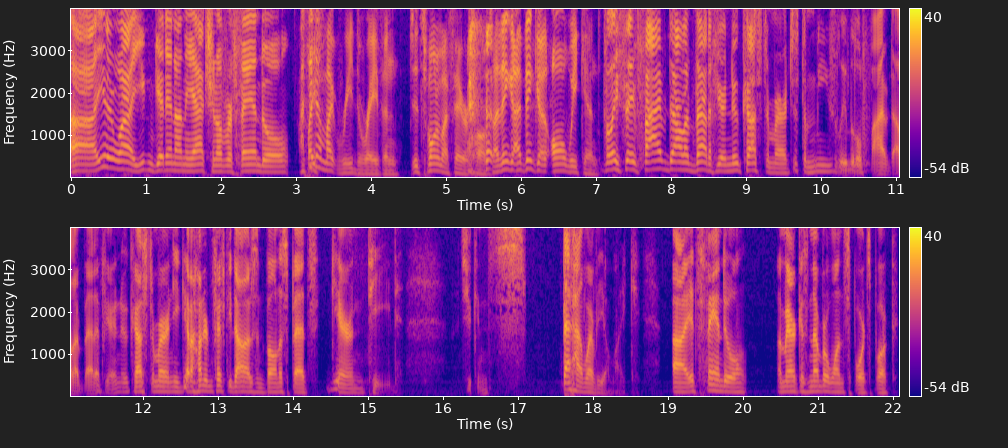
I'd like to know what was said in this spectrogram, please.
Uh, either way, you can get in on the action over at FanDuel. I think I might read the Raven. It's one of my favorite calls. I think I think uh, all weekend. Play say five dollar bet if you're a new customer. Just a measly little five dollar bet if you're a new customer, and you get 150 dollars in bonus bets guaranteed. That you can s- bet however you like. Uh, it's FanDuel, America's number one sports book,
